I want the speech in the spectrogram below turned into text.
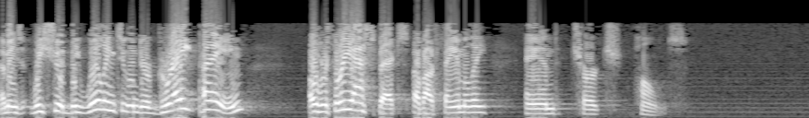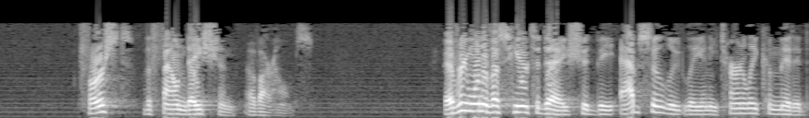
That means we should be willing to endure great pain over three aspects of our family and church homes. First, the foundation of our homes. Every one of us here today should be absolutely and eternally committed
